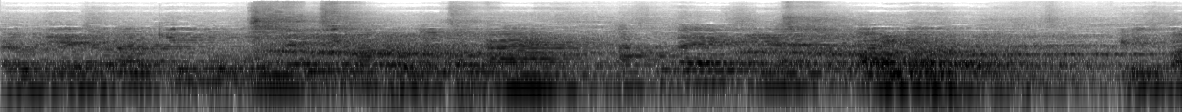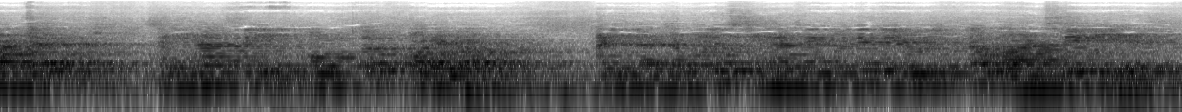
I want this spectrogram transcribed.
तर म्हणजे याच्यावर आणखी खूप बोलता हा प्रकल्प काय हा सुद्धा एक Sahyadri corridor it is called Sahyadri Konkan corridor. आणि त्याच्यामुळे सह्याद्रीमध्ये जैवविविधता वाढलेली आहे.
